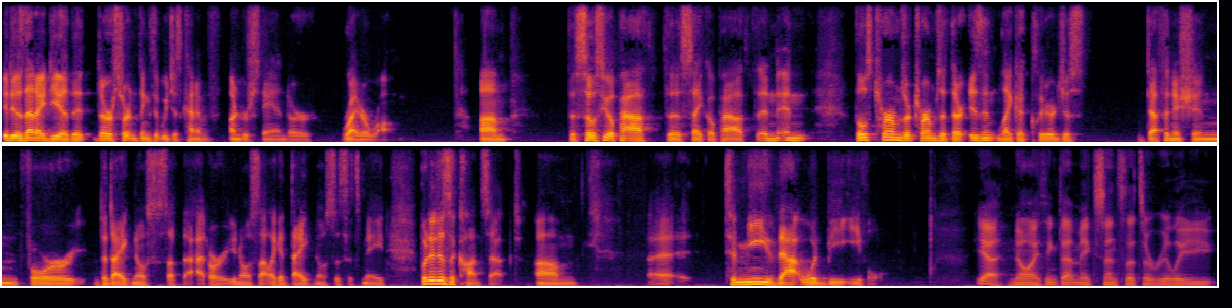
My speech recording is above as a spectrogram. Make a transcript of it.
it is that idea that there are certain things that we just kind of understand are right or wrong. Um, the sociopath, the psychopath, and and those terms are terms that there isn't like a clear just definition for the diagnosis of that or you know it's not like a diagnosis that's made but it is a concept um, to me that would be evil. Yeah no i think that makes sense. That's a really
